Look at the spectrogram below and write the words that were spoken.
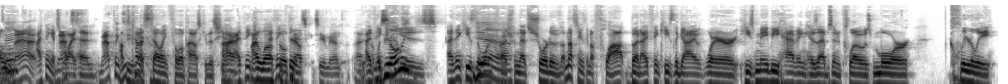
Wow, take. Matt. I think it's Matt's- Whitehead. Matt thinks I'm he's kind of selling Filipowski this year. I, think I love I think Filipowski too, man. I, I think a- The he only- is. I think he's the Yeah. one freshman that's short of. I'm not saying he's going to flop, but I think he's the guy where he's maybe having his ebbs and flows more clearly.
